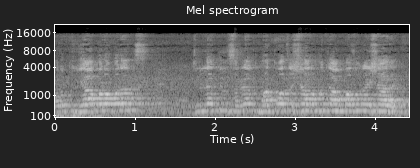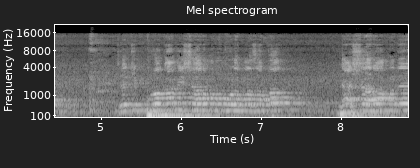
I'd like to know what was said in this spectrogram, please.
परंतु याबरोबरच जिल्ह्यातील सगळ्यात महत्त्वाचं शहर म्हणजे अंबाजोगाई शहर आहे. जे की पुरोगामी शहर म्हणून ओळखलं जातं. ह्या शहरामध्ये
